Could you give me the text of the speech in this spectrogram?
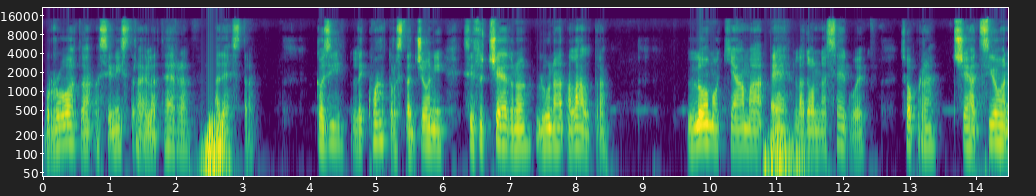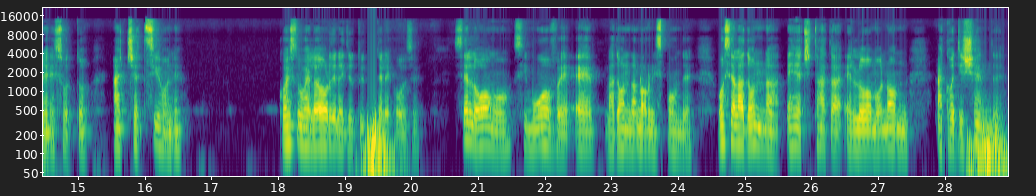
ruota a sinistra e la terra a destra. Così le quattro stagioni si succedono l'una all'altra. L'uomo chiama e la donna segue. Sopra c'è azione e sotto accezione. Questo è l'ordine di tutte le cose. Se l'uomo si muove e la donna non risponde, o se la donna è eccitata e l'uomo non accondiscende,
